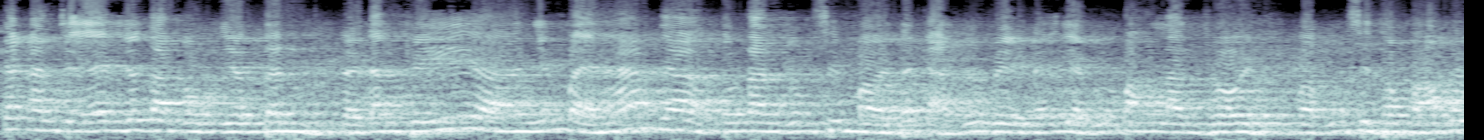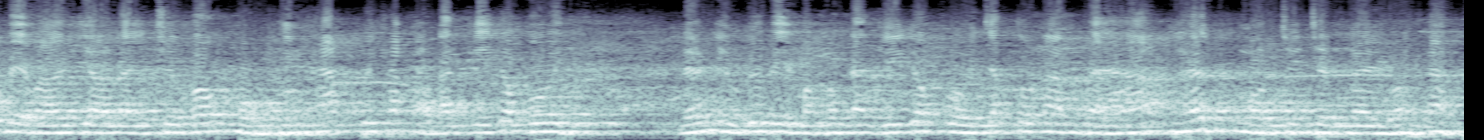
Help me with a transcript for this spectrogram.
các anh chị em chúng ta cùng nhiệt tình để đăng ký à, những bài hát nha. Tuấn Anh cũng xin mời tất cả quý vị nãy giờ cũng ba lần rồi và cũng xin thông báo quý vị là giờ này chưa có một tiếng hát quý khách nào đăng ký góp vui. Nếu nhiều quý vị mà không đăng ký góp vui chắc Tuấn Anh phải hát hết một chương trình này quá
